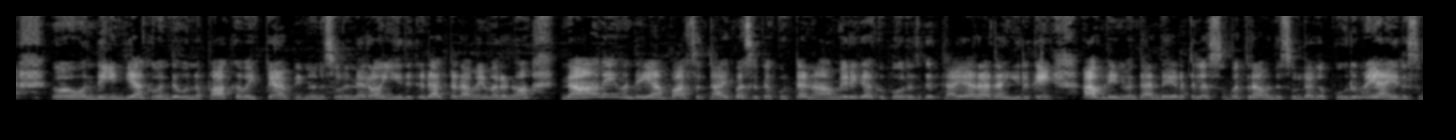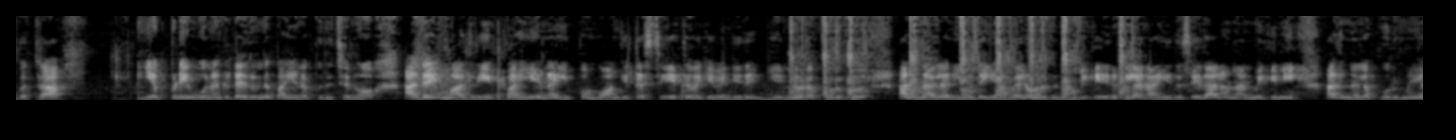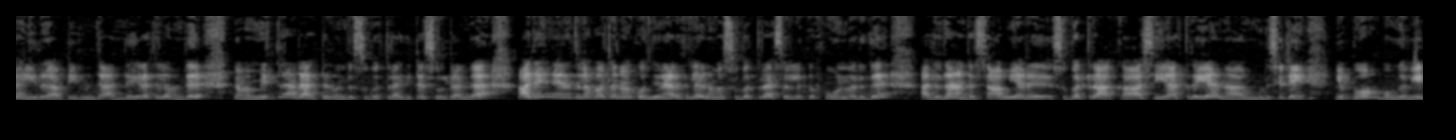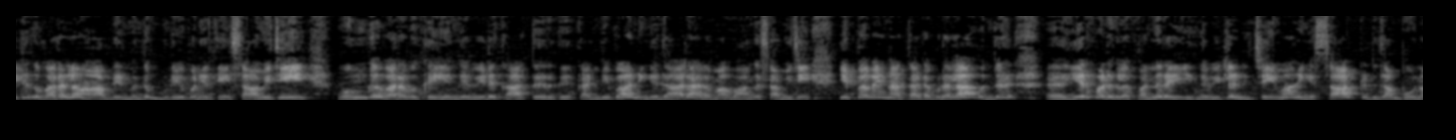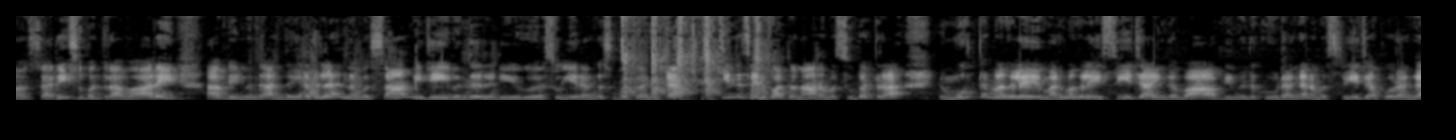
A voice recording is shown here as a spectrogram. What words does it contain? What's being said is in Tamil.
வந்து இந்தியாவுக்கு வந்து உன்னை பார்க்க வைப்பேன் அப்படின்னு வந்து சொல்ல நேரம். எதுக்கு டாக்டர் அவன் வரணும்? நானே வந்து என் பாச தாய் பாசத்தை கொட்ட நான் அமெரிக்காவுக்கு போகிறதுக்கு தயாராக தான் இருக்கேன் அப்படின்னு வந்து அந்த இடத்துல சுபத்ரா வந்து சொல்கிறாங்க பொறுமையாக இரு சுபத்ரா. எப்படி உனக்கிட்ட இருந்து பையனை பிரிச்சனோ அதே மாதிரி பையனை இப்போ வாங்கிட்ட சேர்த்து வைக்க வேண்டியது என்னோட பொறுப்பு. அதனால நீ வந்து என் மேலே உனக்கு நம்பிக்கை இருக்குல்ல. நான் எது செய்தாலும் நன்மைக்கு நீ. அதனால பொறுமையாக இரு அப்படின்னு வந்து அந்த இடத்துல வந்து நம்ம மித்ரா டாக்டர் வந்து சுபத்ரா கிட்ட சொல்கிறாங்க அதே நேரத்தில் பார்த்தோன்னா கொஞ்ச நேரத்தில் நம்ம சுபத்ரா செல்லுக்கு ஃபோன் வருது. அதுதான் அந்த சாமியார் சுபத்ரா காசி யாத்திரையை நான் முடிச்சிட்டேன். இப்போ உங்கள் வீட்டுக்கு வரலாம் அப்படின்னு வந்து முடிவு பண்ணியிருக்கேன். சாமிஜி உங்கள் வரவுக்கு எங்கள் வீடு காத்து இருக்குது கண்டிப்பாக நீங்கள் தாராளமாக வாங்க சாமிஜி. இப்போவே நான் தடபுடலாக வந்து ஏற்பாடுகளை பண்ணுறேன். எங்கள் வீட்டில் நிச்சயமாக நீங்கள் சாப்பிட்டுட்டு தான் போகணும். சரி சுபத்ரா வாரேன். அப்படின்னு வந்து அந்த இடத்துல நம்ம சாமிஜி வந்து ரெடி சொல்லிடுறாங்க சுபத்ரா கிட்ட. இந்த சைடு பார்த்தோன்னா நம்ம சுபத்ரா மூத்த மகளே மருமகளே ஸ்ரீஜா இங்கே வா. அப்படின்னு வந்து கூடாங்க நம்ம ஸ்ரீஜா போகிறாங்க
